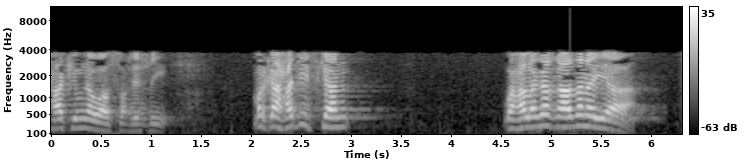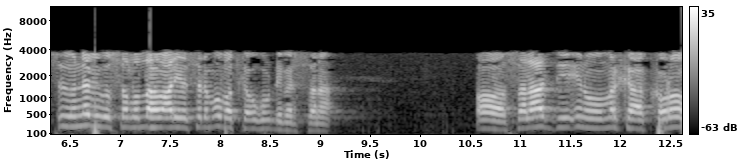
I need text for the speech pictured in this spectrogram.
xaakimna waa saxiixi marka xadiidkan waxaa laga qaadanayaa siduu nebigu sala allahu alayh wasalam ubadka ugu dhimirsanaa oo salaadii inuu markaa koro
